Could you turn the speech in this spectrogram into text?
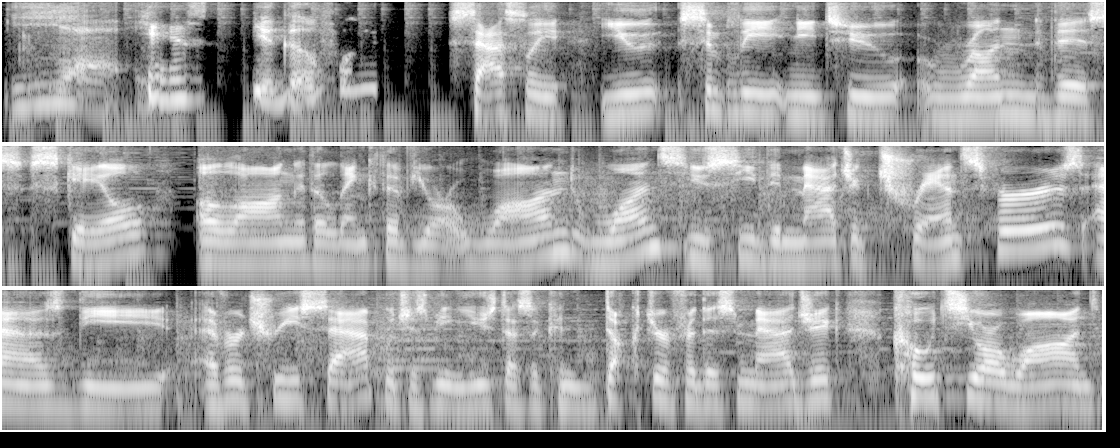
Yeah. Yes, you go for it. Sassly, you simply need to run this scale along the length of your wand. Once you see the magic transfers as the Evertree sap, which is being used as a conductor for this magic, coats your wand,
